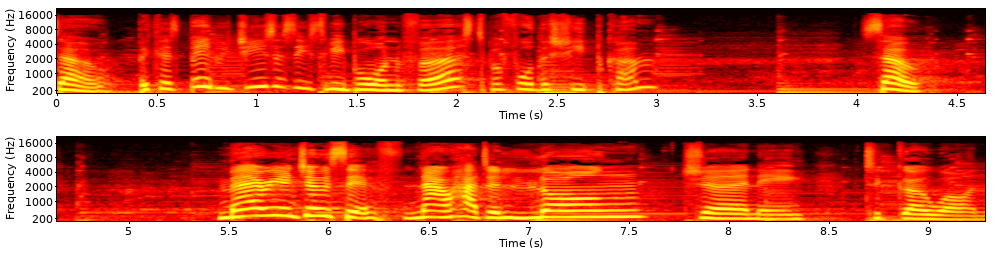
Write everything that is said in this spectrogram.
So, because baby Jesus needs to be born first before the sheep come. So, Mary and Joseph now had a long journey to go on.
